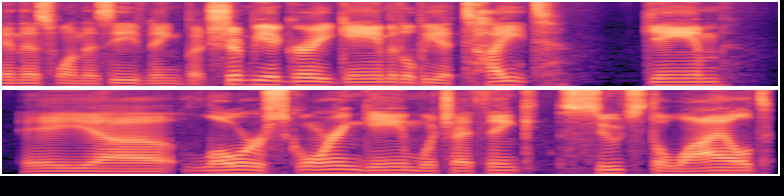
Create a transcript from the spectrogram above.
in this one this evening. But should be a great game. It'll be a tight game, a uh, lower scoring game, which I think suits the Wild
